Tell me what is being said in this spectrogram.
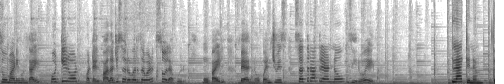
Somani Hyundai Hotgi road hotel Balaji Sarovar जवळ सोलापूर. मोबाईल ब्याण्णव पंचवीस सतरा त्र्याण्णव झिरो एक. Platinum the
